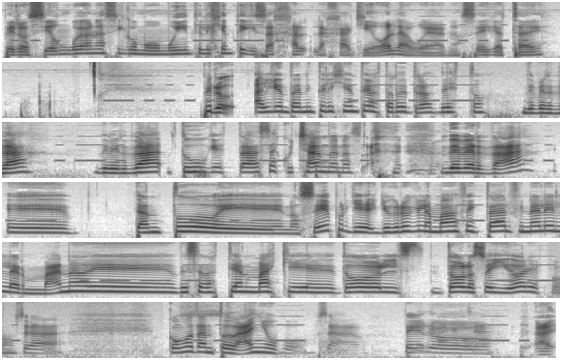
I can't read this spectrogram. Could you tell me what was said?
Pero si un weón así como muy inteligente, quizás la hackeó la wea, no sé, ¿cachai? Pero alguien tan inteligente va a estar detrás de esto. De verdad. De verdad. Tú que estás escuchándonos. de verdad. eh, tanto, eh, no sé, porque yo creo que la más afectada al final es la hermana de, de Sebastián más que todo el- todos los seguidores. po. O sea, ¿cómo tanto daño? po? O sea, pero... Ay,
